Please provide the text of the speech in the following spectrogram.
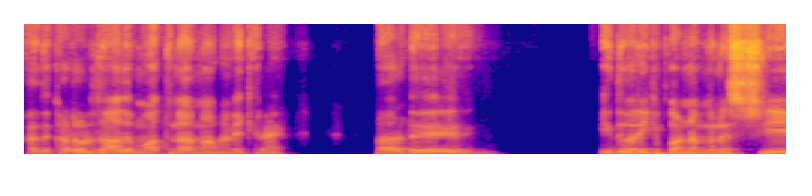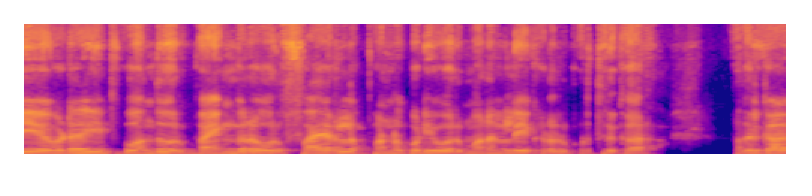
அது கடவுள் தான் அதை மாற்றினார் நான் நினைக்கிறேன். அதாவது இது வரைக்கும் பண்ண மினிஸ்ட்ரியை விட இப்போ வந்து ஒரு பயங்கர ஒரு ஃபயரில் பண்ணக்கூடிய ஒரு மனநிலையை கடவுள் கொடுத்துருக்கார். அதற்காக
